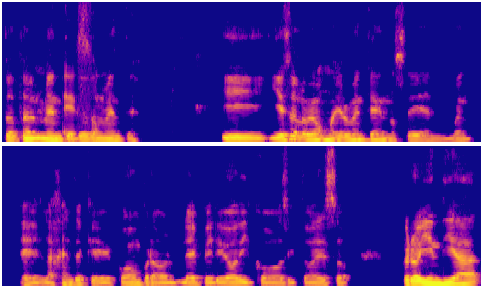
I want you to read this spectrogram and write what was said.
Totalmente, Eso, totalmente. Y, y eso lo vemos mayormente, no sé, en, bueno, eh, la gente que compra o lee periódicos y todo eso. Pero hoy en día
